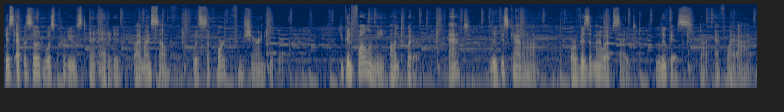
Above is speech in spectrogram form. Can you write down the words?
This episode was produced and edited by myself with support from Sharon Cooper. You can follow me on Twitter at Lucas Kavanagh or visit my website, lucas.fyi.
